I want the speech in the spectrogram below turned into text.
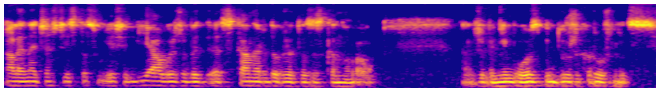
ale najczęściej stosuje się biały, żeby e, skaner dobrze to zeskanował, tak żeby nie było zbyt dużych różnic.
